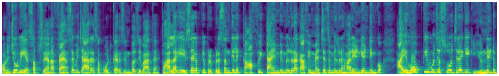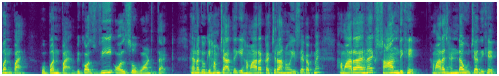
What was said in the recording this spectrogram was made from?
और जो भी है, सबसे, है ना फ़ैन से भी चाह रहे सपोर्ट करे सिंपल सी बात है। तो हालाँकि एशिया कप की प्रिपरेशन के लिए काफ़ी टाइम भी मिल रहा है, काफ़ी मैचेस मिल रहे हैं हमारे इंडियन टीम को। आई होप कि वो जो सोच रहे कि एक यूनिट बन पाए, वो बन पाए because we also want that है ना, क्योंकि हम चाहते हैं कि हमारा कचरा न हो एशिया कप में, हमारा, है ना, एक शान दिखे। हमारा झंडा ऊँचा दिखे,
